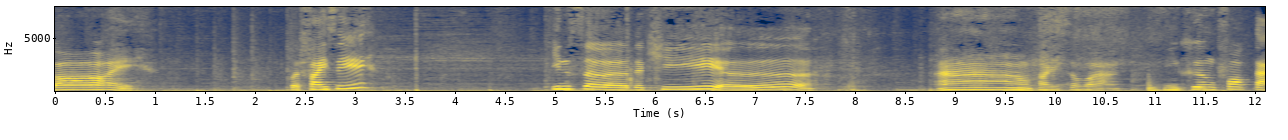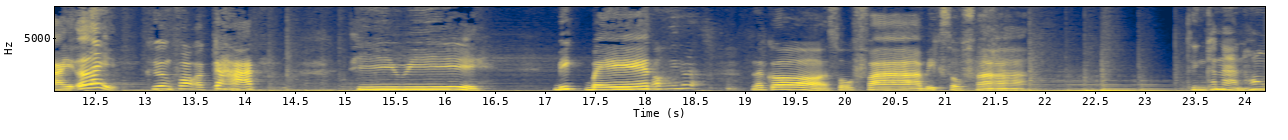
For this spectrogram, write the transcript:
ก้อย เปิดไฟสิ insert the key เออ อ้าว ไฟสว่าง มีเครื่องฟอกไต เอ้ย เครื่องฟอกอากาศ ทีวี big bed แล้วก็โซฟา big sofa ถึงขนาดห้อง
